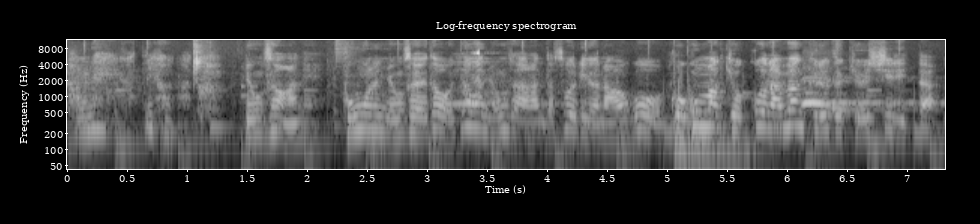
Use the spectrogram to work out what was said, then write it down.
강냉이가 뛰어나다. 용서 안 해. 부모는 용서해도 형은 용서 안 한다 소리가 나오고 그것만 겪고 나면 그래도 결실이 있다.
